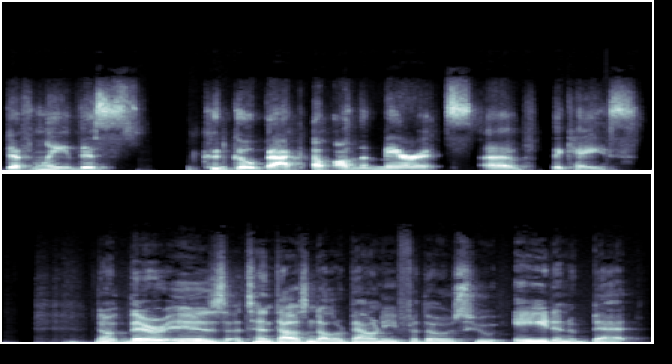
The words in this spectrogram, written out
definitely this could go back up on the merits of the case. Now, there is a $10,000 bounty for those who aid and abet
